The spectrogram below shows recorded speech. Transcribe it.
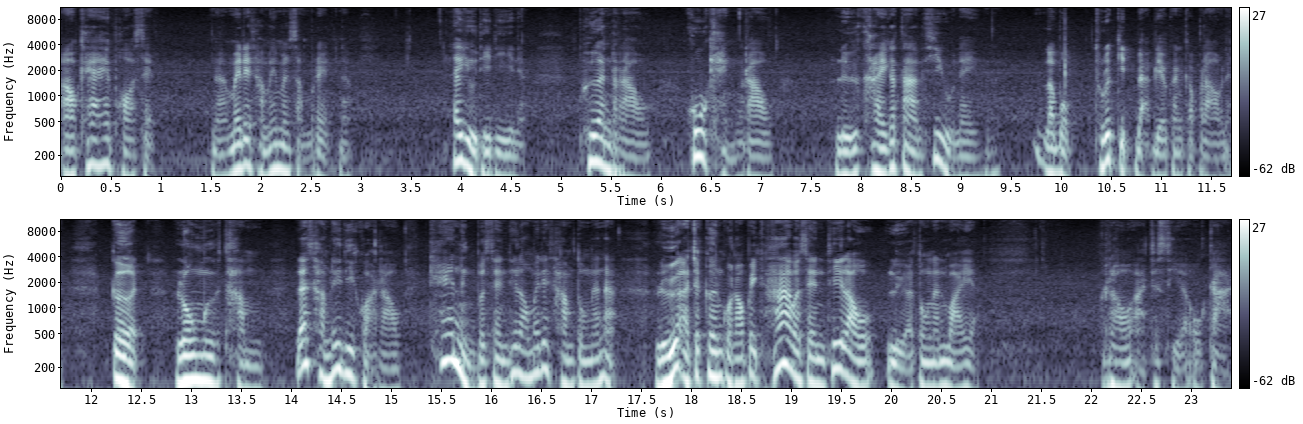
เอาแค่ให้พอเสร็จนะไม่ได้ทำให้มันสำเร็จนะแล้วอยู่ดีๆเนี่ยเพื่อนเราคู่แข่งเรา หรือใครก็ตามที่อยู่ใน ระบบธุรกิจแบบเดียวกันกับเราเนี่ยเกิดลงมือทำและทำได้ดีกว่าเรา แค่หนึ่งเปอร์เซ็นที่เราไม่ได้ทำตรงนั้นอะ่ะหรืออาจจะเกินกว่าเราไปอีกห้าเปอร์เซ็นที่เราเหลือตรงนั้นไว้อะเราอาจจะเสียโอกาส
